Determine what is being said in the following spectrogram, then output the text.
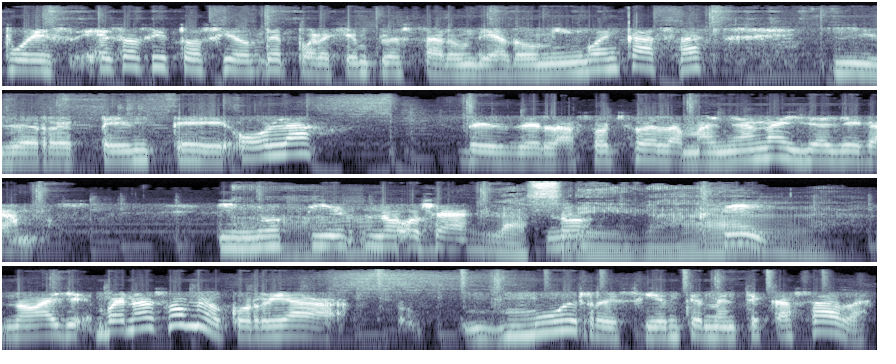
Pues esa situación de, por ejemplo, estar un día domingo en casa y de repente, hola, desde las 8 de la mañana y ya llegamos. Y no tiene, no, o sea, Ah, La no, sí, no hay, bueno, eso me ocurría muy recientemente casada.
